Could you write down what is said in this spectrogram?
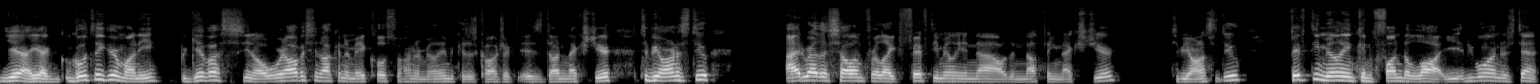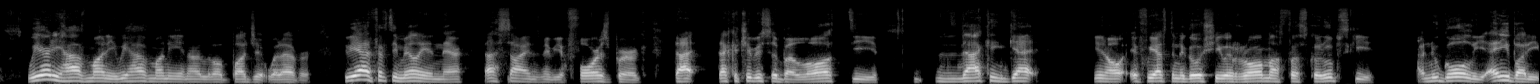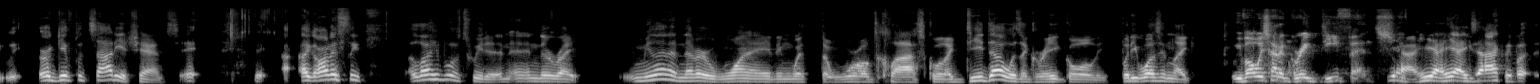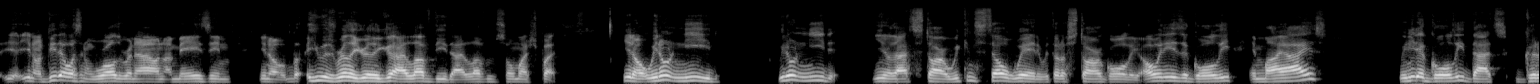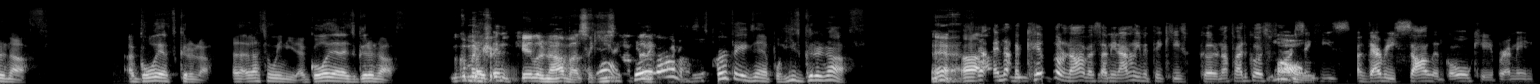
Yeah, yeah. Go take your money. Give us, you know, we're obviously not going to make close to 100 million because his contract is done next year. To be honest, with you, I'd rather sell him for like 50 million now than nothing next year. To be honest with you, 50 million can fund a lot. People understand. We already have money. We have money in our little budget, whatever. If we had 50 million there, that signs maybe a Forsberg. That that contributes to Belotti. That can get, you know, if we have to negotiate with Roma for Skorupski, a new goalie, anybody, or give Plizzari a chance. It, it, like honestly, a lot of people have tweeted, and, and they're right. Milan had never won anything with the world class goal. Like Dida was a great goalie, but he wasn't like We've always had a great defense. yeah, yeah, yeah, exactly. But you know, Dida wasn't world renowned, amazing. You know, but he was really, really good. I love Dida. I love him so much. But you know, we don't need, we don't need, you know, that star. We can still win without a star goalie. All we need is a goalie. In my eyes, we need a goalie that's good enough. A goalie that's good enough. Uh, That's what we need. A goalie that is good enough. Look at Like- Madrid and Keylor Navas. Like Yeah, he's not Keylor that Navas is perfect example. He's good enough. Yeah. Uh, No, and not, Keylor Navas, I mean, I don't even think he's good enough. I'd go as far No. as saying he's a very solid goalkeeper. I mean,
